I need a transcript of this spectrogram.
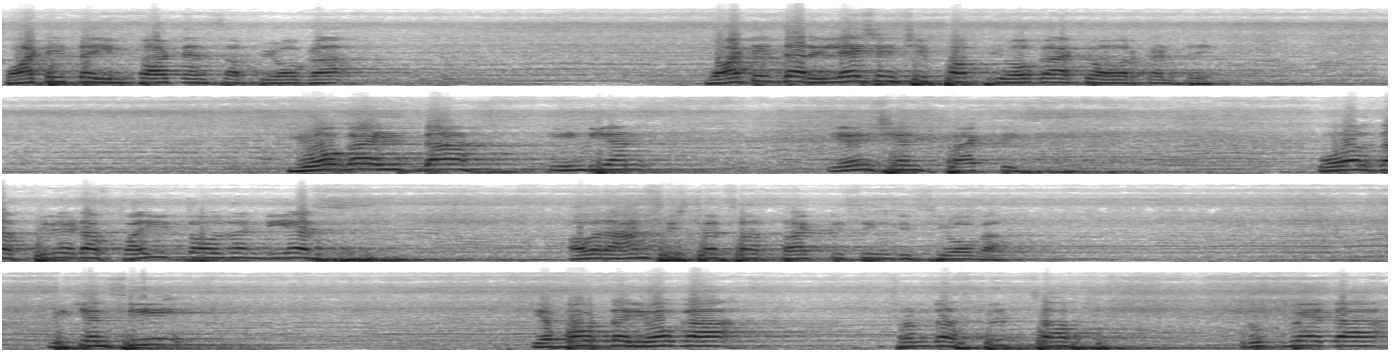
what is the importance of yoga, what is the relationship of yoga to our country. Yoga is the Indian ancient practice. Over the period of 5000 years, our ancestors are practicing this yoga. We can see about the yoga from the scripts of Rigveda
